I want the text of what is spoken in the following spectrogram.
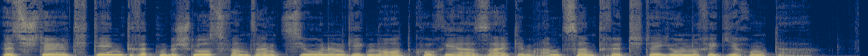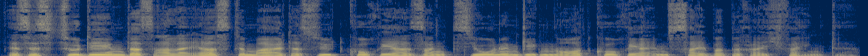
Es stellt den dritten Beschluss von Sanktionen gegen Nordkorea seit dem Amtsantritt der Jun-Regierung dar. Es ist zudem das allererste Mal, dass Südkorea Sanktionen gegen Nordkorea im Cyberbereich verhängte.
